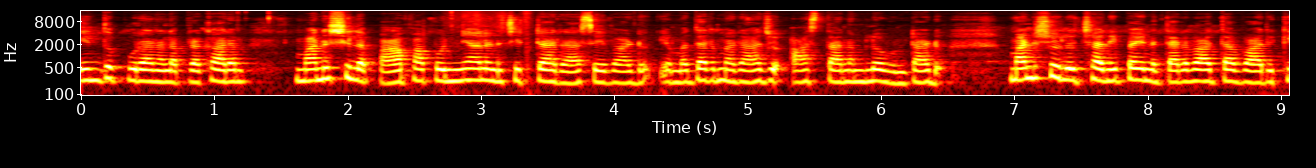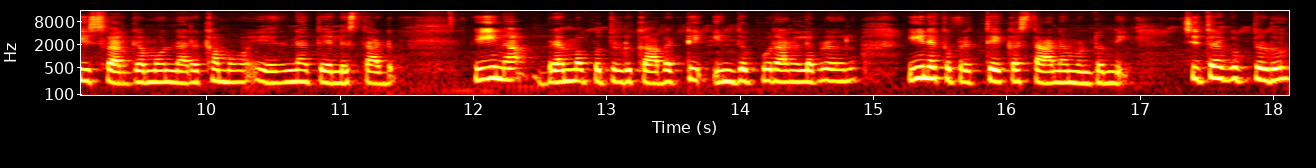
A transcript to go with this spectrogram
హిందూ పురాణాల ప్రకారం మనుషుల పాప పుణ్యాలను చిట్టా రాసేవాడు. యమధర్మరాజు ఆ స్థానంలో ఉంటాడు. మనుషులు చనిపోయిన తర్వాత వారికి స్వర్గమో నరకమో ఏదైనా తేలుస్తాడు. ఈయన బ్రహ్మపుత్రుడు కాబట్టి హిందూ పురాణాలలో ఈయనకు ప్రత్యేక స్థానం ఉంటుంది. చిత్రగుప్తుడు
